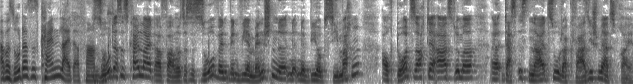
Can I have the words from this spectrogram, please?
Aber so, dass es kein Leid erfahren so, muss. So, dass es kein Leid erfahren muss. Das ist so, wenn, wenn wir Menschen eine, eine, eine Biopsie machen, auch dort sagt der Arzt immer, äh, das ist nahezu oder quasi schmerzfrei.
